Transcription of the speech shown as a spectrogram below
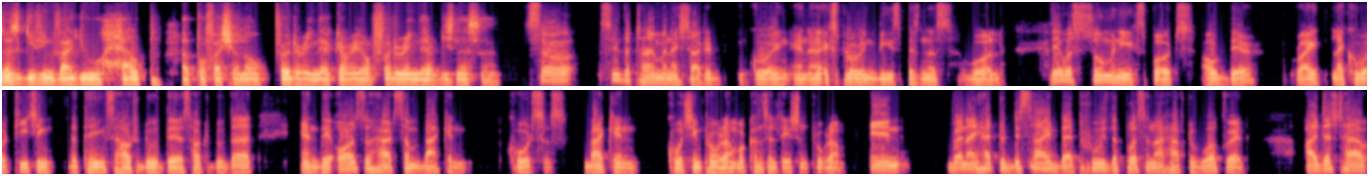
Does giving value help a professional furthering their career, furthering their business? So, since the time when I started going and exploring these business world, there were so many experts out there, right? Like who were teaching the things, how to do this, how to do that. And they also had some back end courses, back end coaching program or consultation program. And when I had to decide that who is the person I have to work with, I just have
